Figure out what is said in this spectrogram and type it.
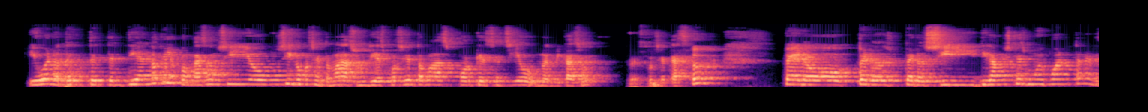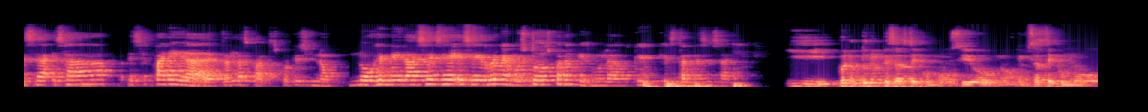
y bueno, te, te, entiendo que le pongas a un CEO un 5% más, un 10% más, porque es el CEO, no es mi caso, por si acaso. Pero, pero, pero sí, digamos que es muy bueno tener esa, esa, esa paridad entre las partes, porque si no, no generas ese, ese rememos todos para el mismo lado que, que es tan necesario. Y bueno, tú no empezaste como CEO, ¿no? Empezaste como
